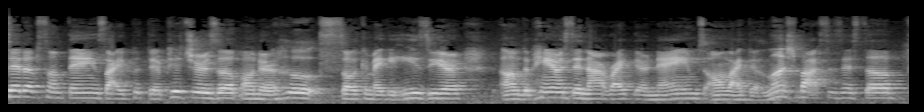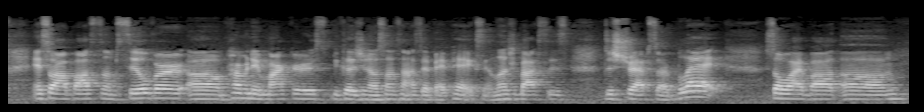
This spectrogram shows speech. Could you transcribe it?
set up some things like put their pictures up on their hooks so it can make it easier. Um, the parents did not write their names on like their lunch boxes and stuff. And so I bought some silver um, permanent markers because you know sometimes their backpacks and lunch boxes, the straps are black. So I bought um,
